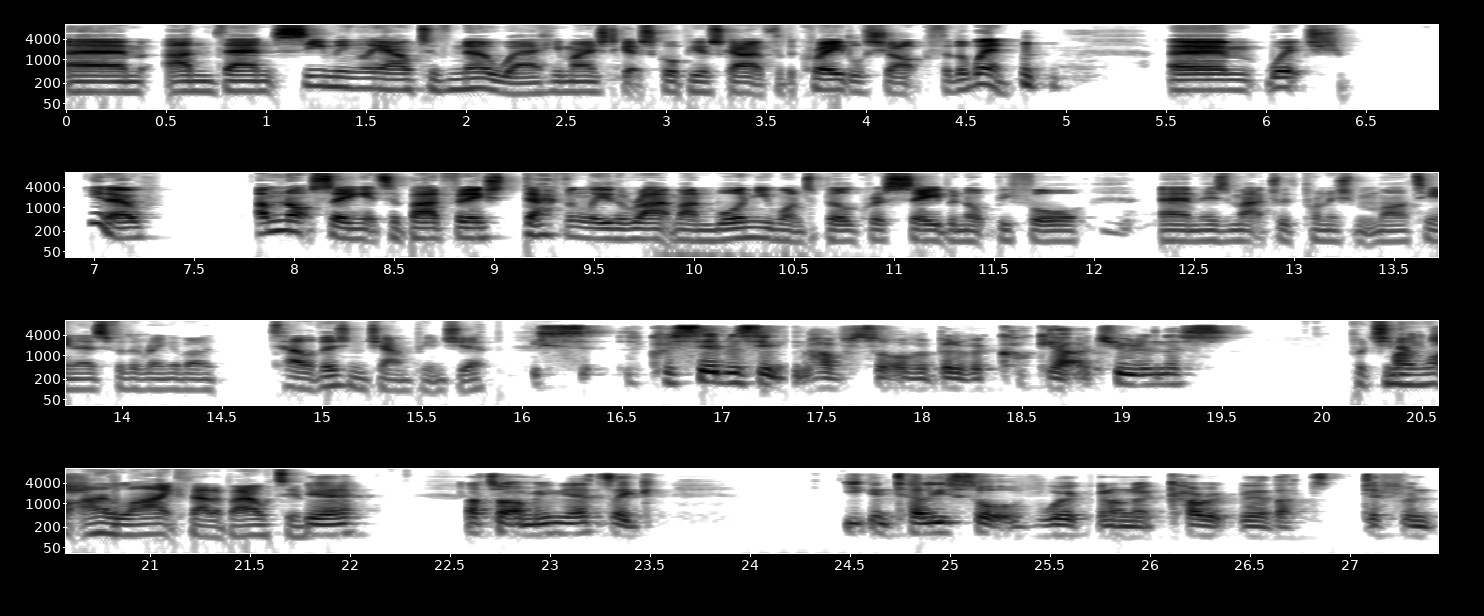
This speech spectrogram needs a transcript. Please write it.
Um, and then, seemingly out of nowhere, he managed to get Scorpio Sky out for the cradle shock for the win. um, which, you know, I'm not saying it's a bad finish. Definitely the right man won. You want to build Chris Sabin up before um, his match with Punishment Martinez for the Ring of Honor Television Championship. Chris Sabin seemed to have sort of a bit of a cocky attitude in this. But you know what? I like that about him. Yeah, that's what I mean. Yeah, it's like you can tell he's sort of working on a character that's different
